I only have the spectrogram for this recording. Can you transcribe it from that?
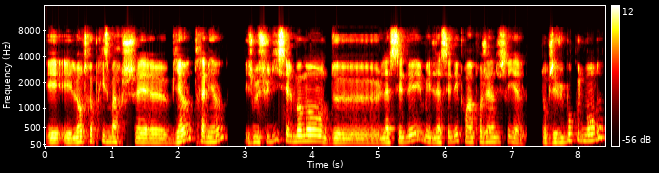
et, et l'entreprise marchait euh, bien, très bien. Et je me suis dit, c'est le moment de la céder, mais de la céder pour un projet industriel. Donc j'ai vu beaucoup de monde,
